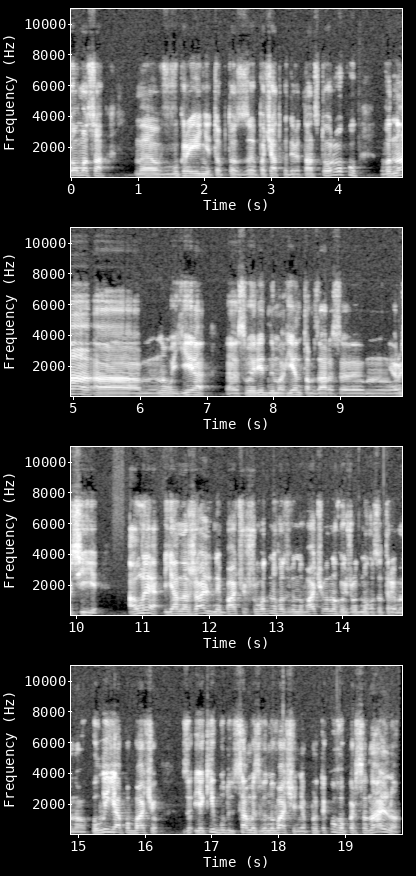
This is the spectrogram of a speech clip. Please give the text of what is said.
Томаса е, в Україні, тобто з початку 19-го року, вона е, ну є е, своєрідним агентом зараз е, Росії. Але я на жаль не бачу жодного звинувачуваного і жодного затриманого. Коли я побачу які будуть саме звинувачення проти кого персонально,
